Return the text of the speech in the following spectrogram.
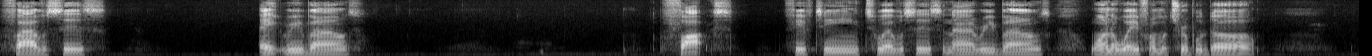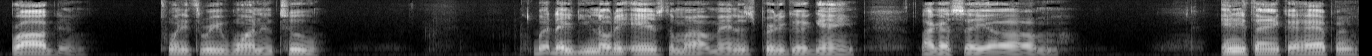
5 assists, 8 rebounds. Fox, 15, 12 assists, 9 rebounds. One away from a triple dub. Brogdon, 23, 1 and 2. But they, you know, they edged them out, man. It's a pretty good game. Like I say, um, anything could happen.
